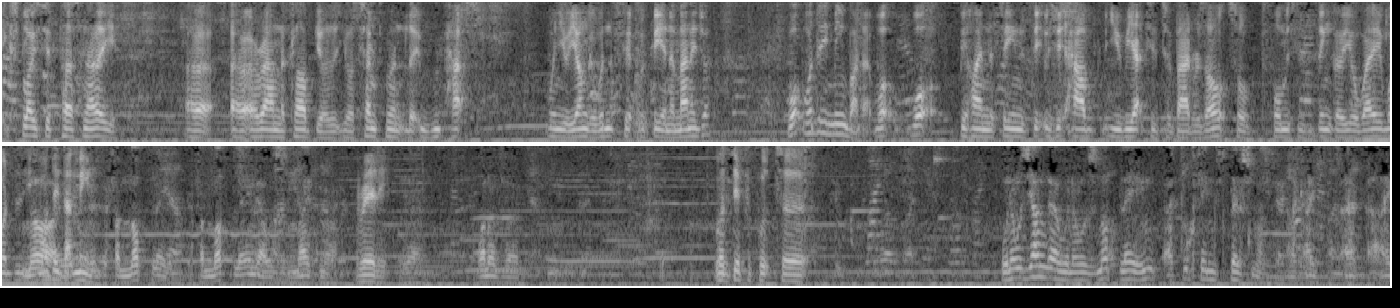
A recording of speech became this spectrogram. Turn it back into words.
explosive personality uh, uh, around the club, your your temperament that perhaps when you were younger wouldn't fit with being a manager. What what did he mean by that? What what behind the scenes did, was it? How you reacted to bad results or performances that didn't go your way? What does he, what did that mean? If I'm not playing, if I'm not playing, I was a nightmare. Really, Yeah, one of the. what difficult to When I was younger, when I was not playing, I took things personal. Like I, I, I,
